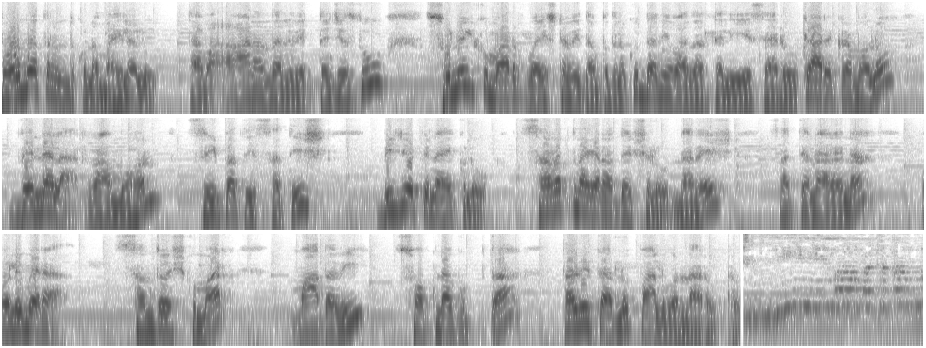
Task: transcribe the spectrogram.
బహుమతులు అందుకున్న మహిళలు తమ ఆనందాన్ని వ్యక్తం చేస్తూ సునీల్ కుమార్ వైష్ణవి దంపతులకు ధన్యవాదాలు తెలియజేశారు. కార్యక్రమంలో వెన్నెల రామ్మోహన్ శ్రీపతి సతీష్ బీజేపీ నాయకులు సనత్ నగర్ అధ్యక్షులు నరేష్ సత్యనారాయణ పొలిమెర సంతోష్ కుమార్ మాధవి స్వప్న గుప్తా తదితరులు పాల్గొన్నారు. బతుకమ్మ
